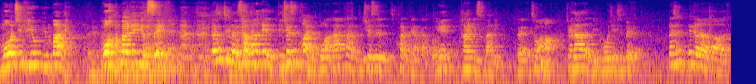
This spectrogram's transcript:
more GPU you buy, more money you save。但是基本上它可以的确是快很多啊，大家看的确是快非常非常多，因为 time is money，对，没错啊哈，所以它的理逻辑也是对的。但是那个呃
